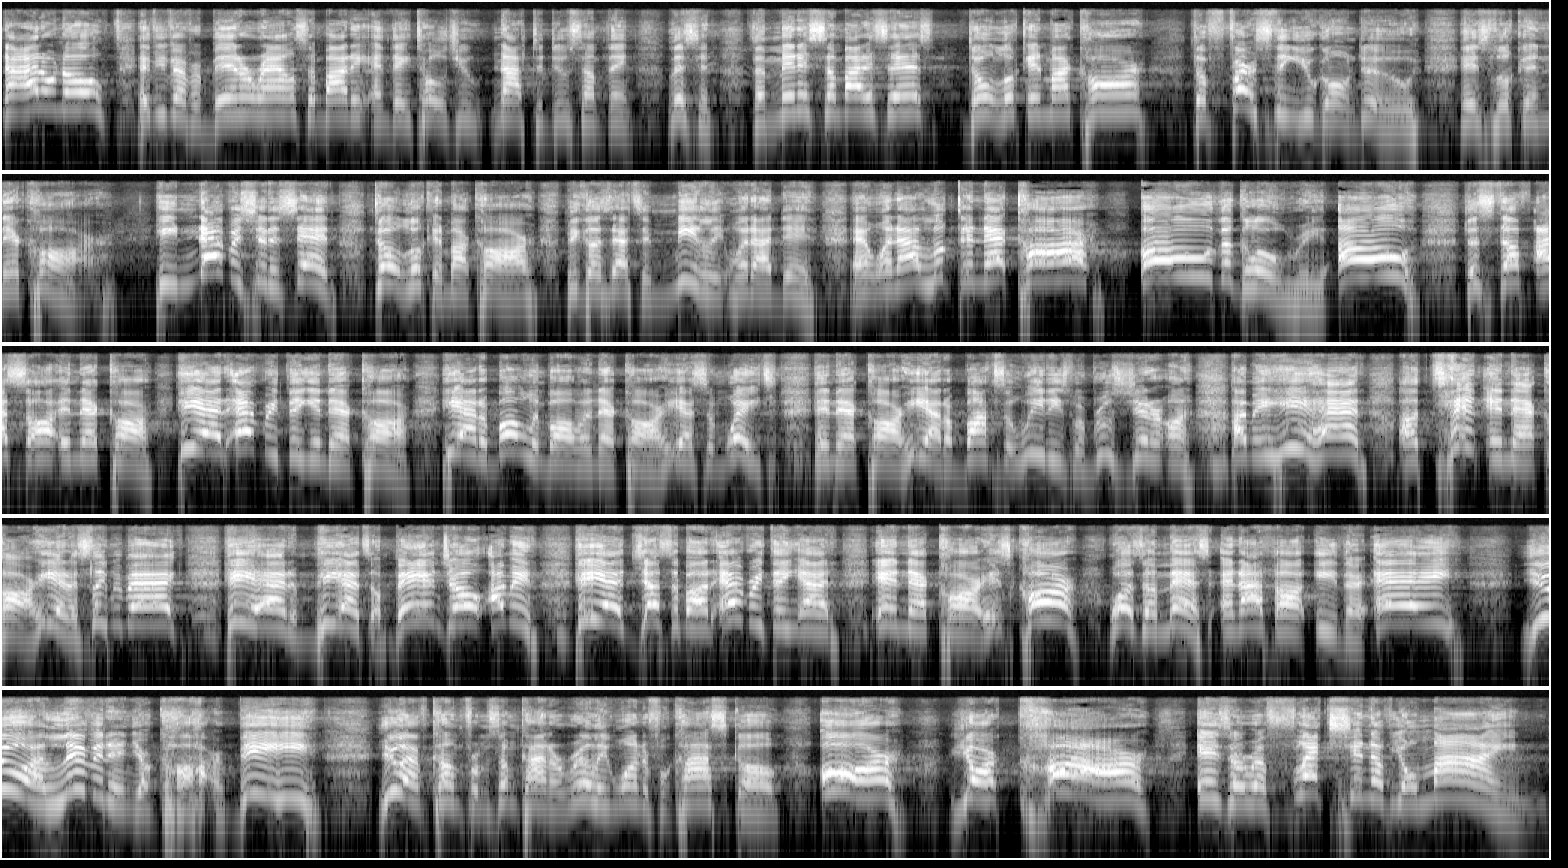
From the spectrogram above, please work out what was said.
Now, I don't know if you've ever been around somebody and they told you not to do something. Listen, the minute somebody says, don't look in my car, the first thing you're gonna do is look in their car. He never should have said, Don't look in my car, because that's immediately what I did. And when I looked in that car, Oh, the glory. Oh, the stuff I saw in that car. He had everything in that car. He had a bowling ball in that car. He had some weights in that car. He had a box of Wheaties with Bruce Jenner on. I mean, he had a tent in that car. He had a sleeping bag. He had he had some banjo. I mean, he had just about everything at in that car. His car was a mess. And I thought either A, you are living in your car. B, you have come from some kind of really wonderful Costco. Or your car is a reflection of your mind.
